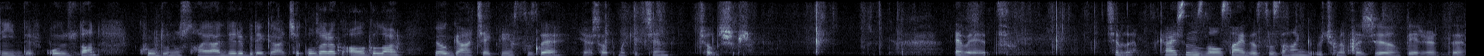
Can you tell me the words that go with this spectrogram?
değildir. O yüzden kurduğunuz hayalleri bile gerçek olarak algılar ve o gerçekliği size yaşatmak için çalışır. Evet. Şimdi karşınızda olsaydı size hangi üç mesajı verirdi?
